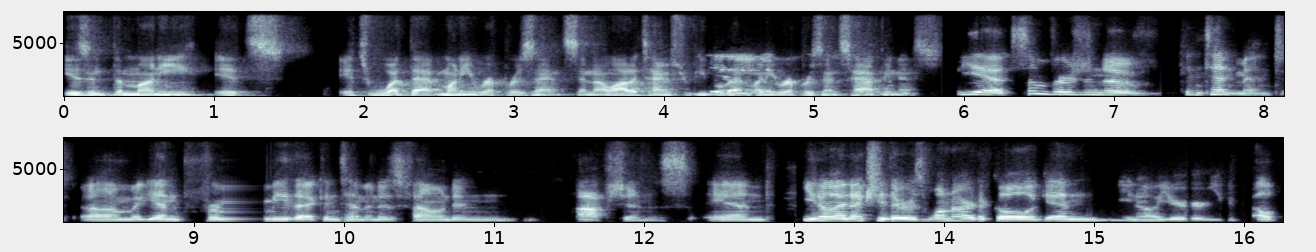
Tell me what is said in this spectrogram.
isn't the money; it's it's what that money represents. And a lot of times for people, that money represents happiness. Yeah, it's some version of contentment. Um, again, for me, that contentment is found in options. And you know, and actually, there was one article. Again, you know, you're you, I'll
